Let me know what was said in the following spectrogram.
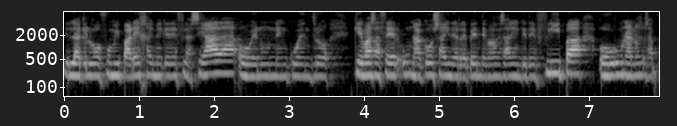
la que luego fue mi pareja y me quedé flaseada, o en un encuentro que vas a hacer una cosa y de repente conoces a alguien que te flipa, o una no, o sea,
